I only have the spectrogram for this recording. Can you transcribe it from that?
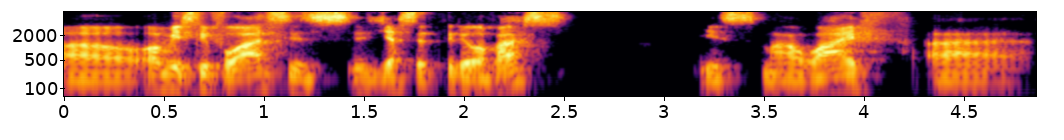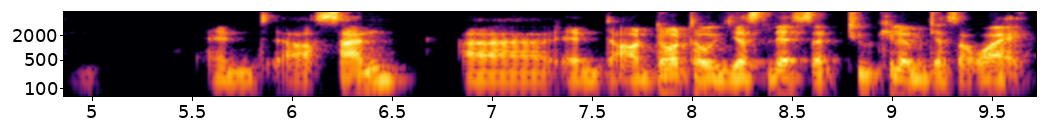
Uh, obviously, for us, is it's just the three of us. Is my wife um, and our son, uh, and our daughter was just less than two kilometers away.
